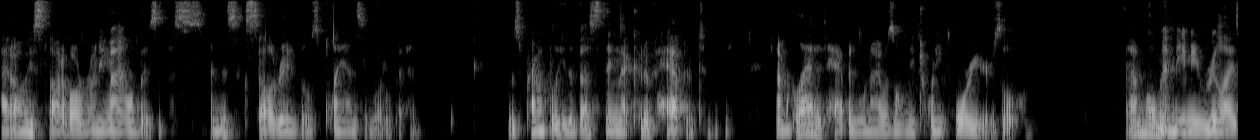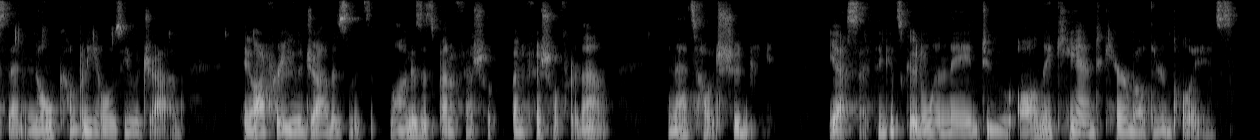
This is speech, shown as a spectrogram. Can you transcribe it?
I'd always thought about running my own business, and this accelerated those plans a little bit. It was probably the best thing that could have happened to me. I'm glad it happened when I was only 24 years old. That moment made me realize that no company owes you a job. They offer you a job as long as it's beneficial beneficial for them, and that's how it should be. Yes, I think it's good when they do all they can to care about their employees.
